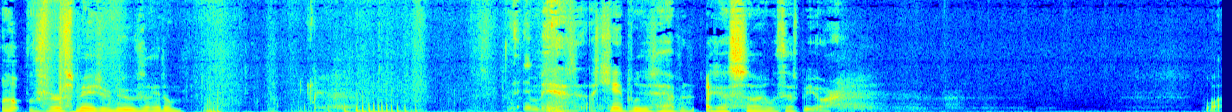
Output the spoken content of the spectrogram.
Well, the first major news item. Man, I can't believe this happened. I got signed with FBR. Wow.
